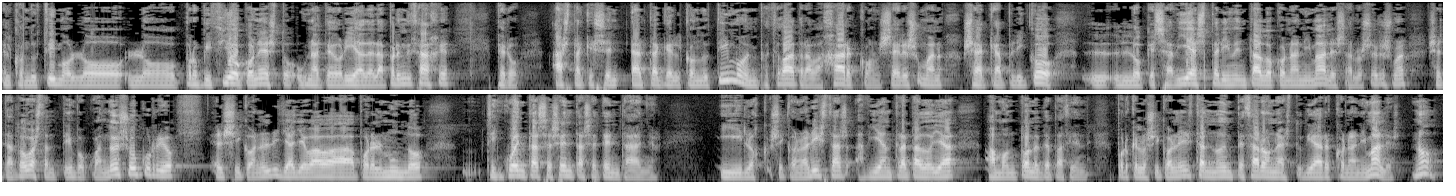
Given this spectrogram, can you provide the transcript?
el conductismo lo, lo propició con esto, una teoría del aprendizaje, pero hasta que, hasta que el conductismo empezó a trabajar con seres humanos, o sea, que aplicó lo que se había experimentado con animales a los seres humanos, se tardó bastante tiempo. Cuando eso ocurrió, el psicoanálisis ya llevaba por el mundo 50, 60, 70 años, y los psicoanalistas habían tratado ya a montones de pacientes, porque los psicoanalistas no empezaron a estudiar con animales, no,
